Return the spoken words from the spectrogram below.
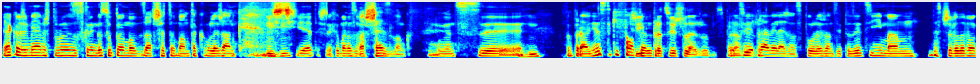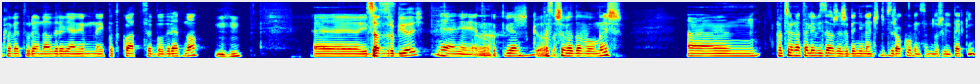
jako, że miałem już problem z kręgosłupem od zawsze, to mam taką leżankę. Właściwie to się chyba nazywa szezlong, mówiąc e, Mhm. poprawnie. To jest taki Czyli fotel. pracujesz leżąc. Pracuję że- prawie leżąc, w półleżącej pozycji. Mam bezprzewodową klawiaturę na drewnianej podkładce, bo drewno. Mhm. E, i Sam bez- zrobiłeś? Nie, nie, nie, Ach, tylko kupiłem szkoda. bezprzewodową mysz. Em, pracuję na telewizorze, żeby nie męczyć wzroku, więc są duże literki.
